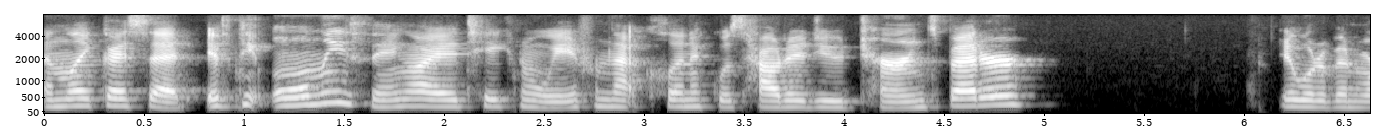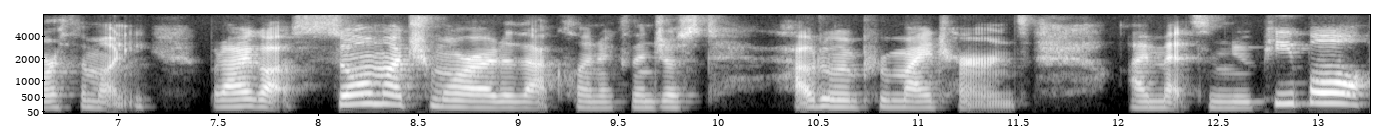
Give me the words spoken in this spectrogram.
And like I said, if the only thing I had taken away from that clinic was how to do turns better, it would have been worth the money. But I got so much more out of that clinic than just how to improve my turns. I met some new people.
